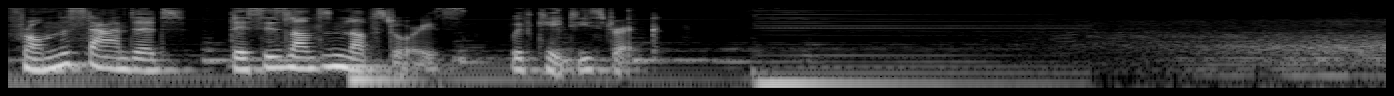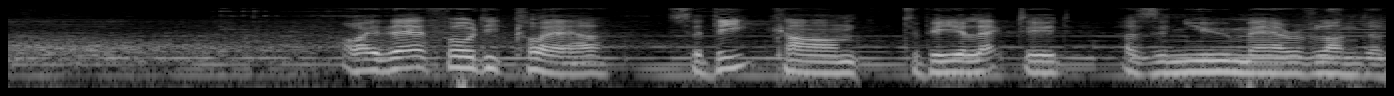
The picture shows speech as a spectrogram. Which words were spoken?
From the Standard, this is London Love Stories with Katie Strick. I therefore declare Sadiq Khan to be elected as the new Mayor of London.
